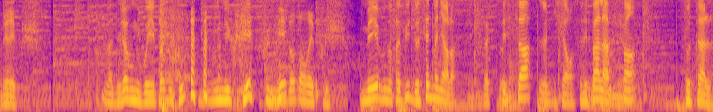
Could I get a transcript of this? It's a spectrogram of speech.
verrez plus. Bah déjà, vous ne voyez pas beaucoup, vous n'écoutez, Vous ne nous entendrez plus. mais vous n'entendez plus de cette manière-là. Exactement. C'est ça la différence. Ce n'est pas la fin nuance. totale.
